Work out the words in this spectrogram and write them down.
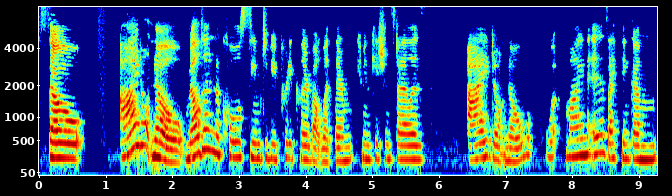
So I don't know. Melda and Nicole seem to be pretty clear about what their communication style is. I don't know what mine is. I think I'm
